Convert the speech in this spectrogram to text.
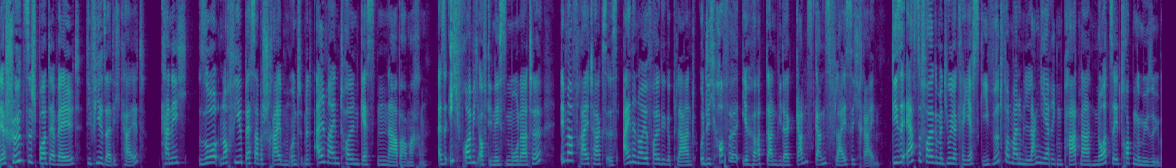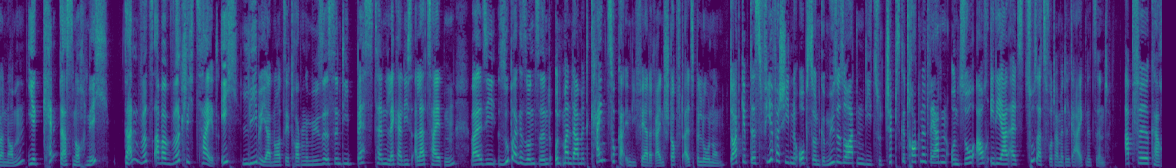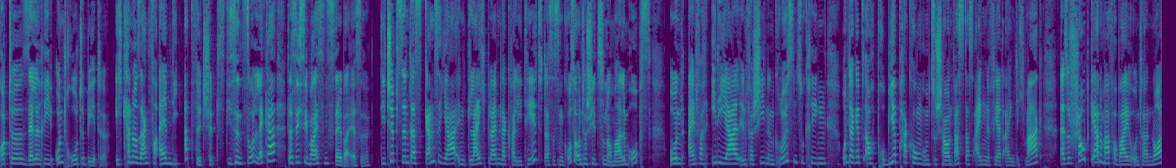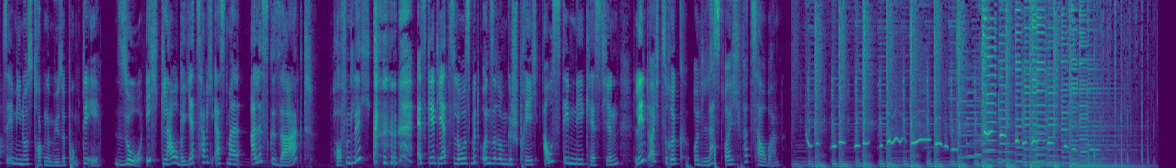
Der schönste Sport der Welt, die Vielseitigkeit, kann ich so noch viel besser beschreiben und mit all meinen tollen Gästen nahbar machen. Also ich freue mich auf die nächsten Monate. Immer freitags ist eine neue Folge geplant und ich hoffe, ihr hört dann wieder ganz, ganz fleißig rein. Diese erste Folge mit Julia Krajewski wird von meinem langjährigen Partner Nordsee Trockengemüse übernommen. Ihr kennt das noch nicht. Dann wird's aber wirklich Zeit. Ich liebe ja Nordsee-Trockengemüse. Es sind die besten Leckerlis aller Zeiten, weil sie super gesund sind und man damit kein Zucker in die Pferde reinstopft als Belohnung. Dort gibt es vier verschiedene Obst- und Gemüsesorten, die zu Chips getrocknet werden und so auch ideal als Zusatzfuttermittel geeignet sind. Apfel, Karotte, Sellerie und rote Beete. Ich kann nur sagen, vor allem die Apfelchips, die sind so lecker, dass ich sie meistens selber esse. Die Chips sind das ganze Jahr in gleichbleibender Qualität. Das ist ein großer Unterschied zu normalem Obst und einfach ideal in verschiedenen Größen zu kriegen. Und da gibt's auch Probierpackungen, um zu schauen, was das eigene Pferd eigentlich mag. Also schaut gerne mal vorbei unter nordsee-trockengemüse.de. So, ich glaube, jetzt habe ich erstmal alles gesagt. Hoffentlich. Es geht jetzt los mit unserem Gespräch aus dem Nähkästchen. Lehnt euch zurück und lasst euch verzaubern.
